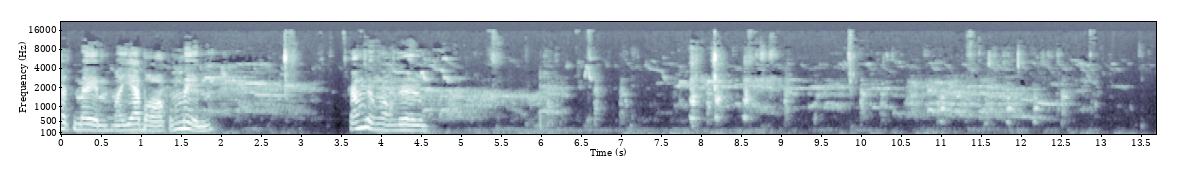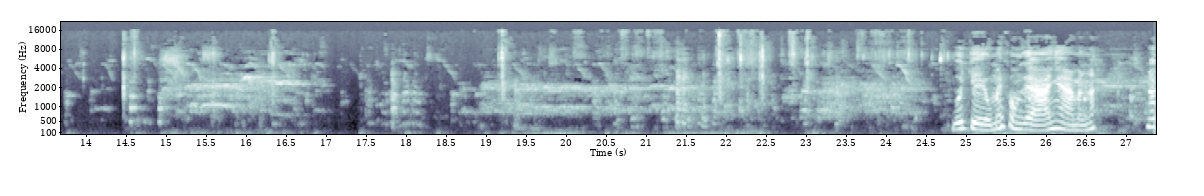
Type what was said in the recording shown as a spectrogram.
Thịt mềm mà da bò cũng mềm. Cắn vô ngon ghê luôn. Buổi chiều mấy con gà ở nhà mình á, nó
